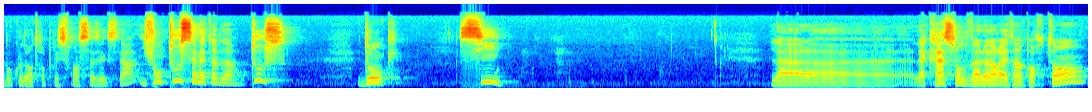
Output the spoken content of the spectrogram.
beaucoup d'entreprises françaises, etc. Ils font tous ces méthodes-là, tous. Donc, si la, création de valeur est importante,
